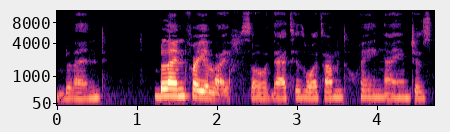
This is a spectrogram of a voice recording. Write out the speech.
blend blend for your life. So that is what I'm doing. I am just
